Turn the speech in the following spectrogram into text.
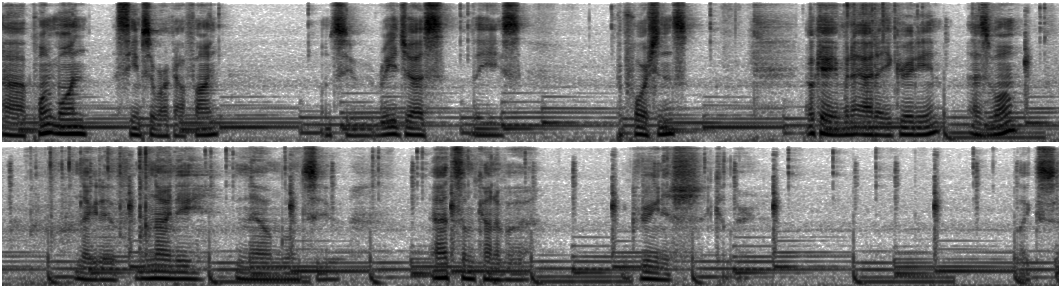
Uh, point one seems to work out fine. Want to readjust these proportions. Okay, I'm gonna add a gradient as well. Negative 90. Now I'm going to add some kind of a greenish Like so.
